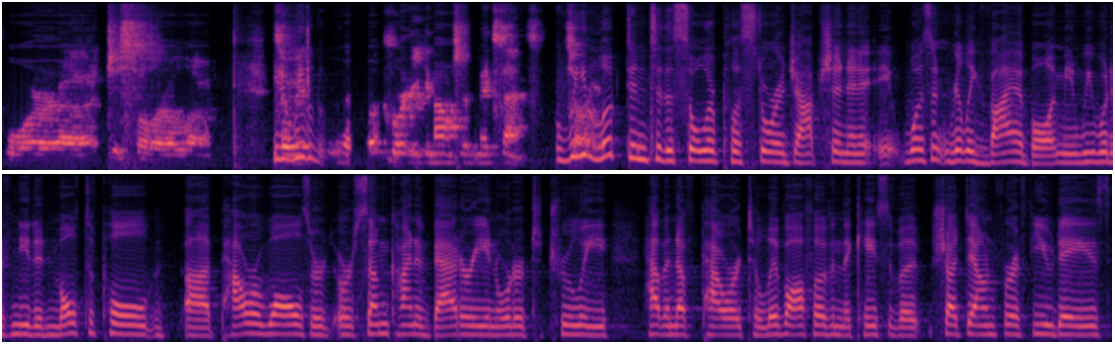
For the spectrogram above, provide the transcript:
for uh, just solar alone. You so know, we, we look for economics that makes sense. We Sorry. looked into the solar plus storage option, and it, it, wasn't really viable. I mean, we would have needed multiple uh, power walls or, or some kind of battery in order to truly have enough power to live off of in the case of a shutdown for a few days.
